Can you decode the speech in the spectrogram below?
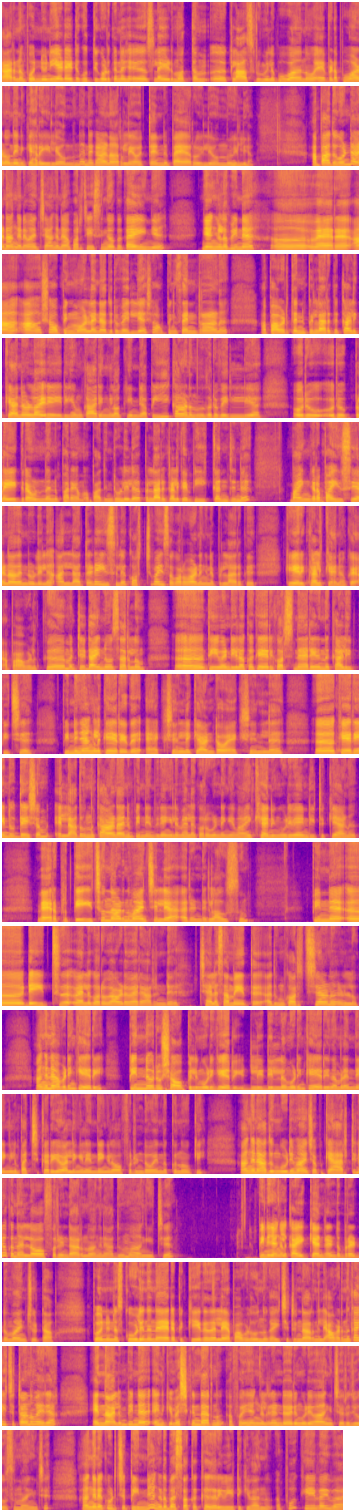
കാരണം പൊന്നുനി ഇടയായിട്ട് കുത്തി കൊടുക്കുന്ന സ്ലൈഡ് മൊത്തം ക്ലാസ് റൂമിൽ പോവാണോ എവിടെ പോവാണോ എന്ന് എനിക്കറിയില്ല. ഒന്നും തന്നെ കാണാറില്ല. ഒറ്റ പേറും ഇല്ല ഒന്നുമില്ല. അപ്പോൾ അതുകൊണ്ടാണ് അങ്ങനെ വാങ്ങിച്ചത്. അങ്ങനെ ആ പർച്ചേസിംഗ് ഒക്കെ കഴിഞ്ഞ് ഞങ്ങൾ പിന്നെ വേറെ ആ ആ ഷോപ്പിംഗ് മോളിൽ തന്നെ അതൊരു വലിയ ഷോപ്പിംഗ് സെന്ററാണ് അപ്പോൾ അവിടെ തന്നെ പിള്ളേർക്ക് കളിക്കാനുള്ള ഒരു ഏരിയയും കാര്യങ്ങളൊക്കെ ഉണ്ട്. അപ്പോൾ ഈ കാണുന്നത് ഒരു വലിയ ഒരു ഒരു പ്ലേ ഗ്രൗണ്ട് തന്നെ പറയാം. അപ്പോൾ അതിന്റെ ഉള്ളിൽ പിള്ളേർക്ക് കളിക്കാം വീക്കെൻഡിന് ഭയങ്കര പൈസയാണ് അതിന്റെ ഉള്ളിൽ അല്ലാത്ത ഡേയ്സിൽ കുറച്ച് പൈസ കുറവാണ് ഇങ്ങനെ പിള്ളേർക്ക് കയറി കളിക്കാനൊക്കെ. അപ്പോൾ അവൾക്ക് മറ്റേ ഡൈനോസറിലും തീവണ്ടിയിലൊക്കെ കയറി കുറച്ച് നേരം ഇരുന്ന് കളിപ്പിച്ച് പിന്നെ ഞങ്ങൾ കയറിയത് ആക്ഷനിലേക്കാണ് കേട്ടോ ആക്ഷനിൽ കയറിയതിന്റെ ഉദ്ദേശം എല്ലാതും ഒന്ന് കാണാനും പിന്നെ എന്തിനെങ്കിലും വില കുറവുണ്ടെങ്കിൽ വാങ്ങിക്കാനും കൂടി വേണ്ടിയിട്ടൊക്കെയാണ്. വേറെ പ്രത്യേകിച്ചൊന്നും അവിടെ നിന്ന് വാങ്ങിച്ചില്ല. രണ്ട് ഗ്ലൗസും. പിന്നെ ഡേറ്റ്സ് വില കുറവ് അവിടെ വരാറുണ്ട്. ചില സമയത്ത് അതും കുറച്ചാണ് ഉള്ളൂ. അങ്ങനെ അവിടെയും കയറി പിന്നെ ഒരു ഷോപ്പിലും കൂടി കയറി ഇഡ്ലി ഡില്ലും കൂടി കയറി നമ്മൾ എന്തെങ്കിലും പച്ചക്കറിയോ അല്ലെങ്കിൽ എന്തെങ്കിലും ഓഫർ ഉണ്ടോ എന്നൊക്കെ നോക്കി. അങ്ങനെ അതും കൂടി വാങ്ങിച്ചു. അപ്പോൾ ക്യാരറ്റിനൊക്കെ നല്ല ഓഫർ ഉണ്ടായിരുന്നു. അങ്ങനെ അതും വാങ്ങിച്ച് പിന്നെ ഞങ്ങൾ കഴിക്കാൻ രണ്ട് ബ്രെഡും വാങ്ങിച്ചു കേട്ടോ അപ്പോൾ എന്നെ സ്കൂളിൽ നിന്ന് നേരെ പിക്ക് ചെയ്തതല്ലേ? അപ്പോൾ അവളും ഒന്നും കഴിച്ചിട്ടുണ്ടായിരുന്നില്ല. അവിടെ നിന്ന് കഴിച്ചിട്ടാണ് വരിക. എന്നാലും പിന്നെ എനിക്ക് വിശക്കുണ്ടായിരുന്നു. അപ്പോൾ ഞങ്ങൾ രണ്ടുപേരും കൂടി വാങ്ങിച്ച് ഒരു ജ്യൂസും വാങ്ങിച്ച് അങ്ങനെ കുടിച്ച് പിന്നെ ഞങ്ങളുടെ ബസ്സൊക്കെ കയറി വീട്ടിലേക്ക് വന്നു. അപ്പോൾ ഓക്കെ ബൈ ബൈ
